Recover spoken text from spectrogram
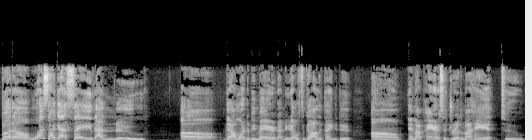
But uh, once I got saved, I knew uh, that I wanted to be married. I knew that was the godly thing to do. Um, and my parents had drilled in my head to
